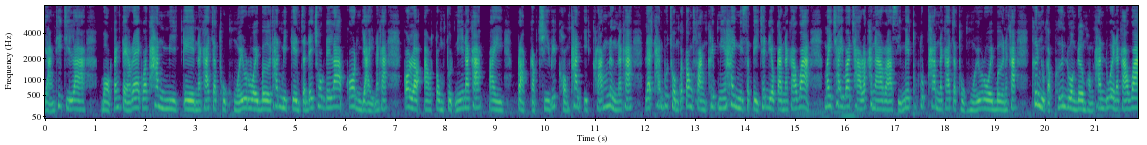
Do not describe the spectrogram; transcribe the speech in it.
อย่างที่จีลาบอกตั้งแต่แรกว่าท่านมีเกณฑ์นะคะ จะถูกหวยรวยเบอร์ ท่านมีเกณฑ์จะได้โชคได้ลาบก้อนใหญ่นะคะ ก็เราเอาตรงจุดนี้นะคะ ไปปรับกับชีวิตของท่านอีกครั้งหนึ่งนะคะ และท่านผู้ชมก็ต้องฟังคลิปนี้ให้มีสติเช่นเดียวกันนะคะว่า ไม่ใช่ว่าชาวลัคนาราศีเมษทุก ๆ ท่านนะคะ จะถูกหวยรวยเบอร์นะคะ ขึ้นอยู่กับพื้นดวงเดิมของท่านด้วยนะคะว่า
